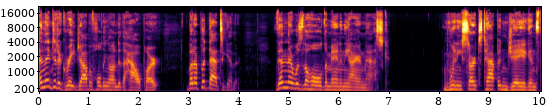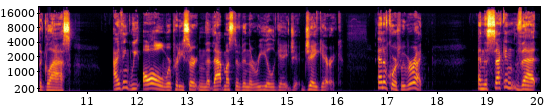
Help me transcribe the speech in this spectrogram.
And they did a great job of holding on to the how part, but I put that together. Then there was the whole the man in the iron mask when he starts tapping Jay against the glass, I think we all were pretty certain that that must have been the real gay J- Jay Garrick. And of course, we were right. And the second that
